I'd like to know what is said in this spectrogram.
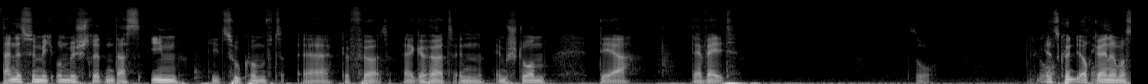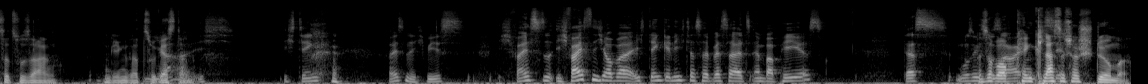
dann ist für mich unbestritten, dass ihm die Zukunft äh, geführt, äh, gehört in, im Sturm der, der Welt. Flo, Jetzt könnt ihr auch gerne was dazu sagen, im Gegensatz zu ja, gestern. Ich, ich denke, weiß nicht, wie es. Ich weiß, ich weiß nicht, ob er. Ich denke nicht, dass er besser als Mbappé ist. Das muss ich Ist so aber sagen. auch kein klassischer Stürmer.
